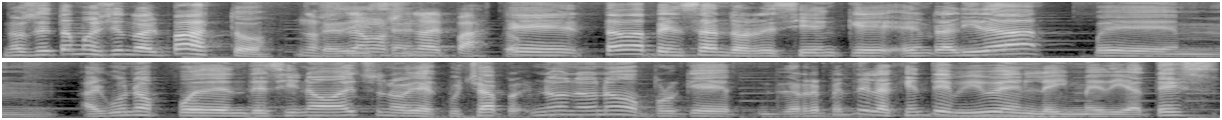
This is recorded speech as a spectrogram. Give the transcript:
Nos estamos yendo al pasto. Nos estamos dicen. yendo al pasto. Eh, estaba pensando recién que en realidad eh, algunos pueden decir, no, eso no voy a escuchar. No, no, no, porque de repente la gente vive en la inmediatez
